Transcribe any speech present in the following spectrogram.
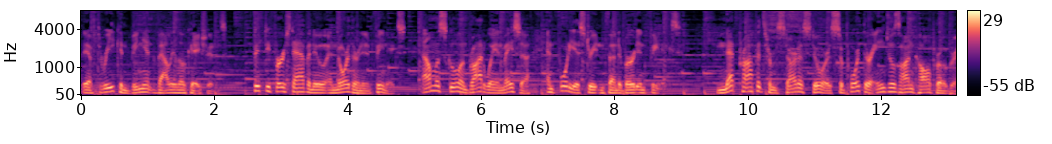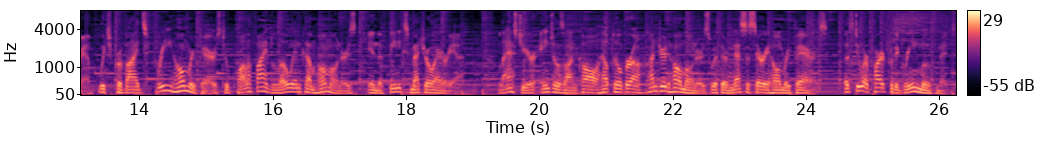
They have three convenient valley locations 51st Avenue and Northern in Phoenix, Alma School and Broadway in Mesa, and 40th Street and Thunderbird in Phoenix. Net profits from Stardust stores support their Angels on Call program, which provides free home repairs to qualified low income homeowners in the Phoenix metro area. Last year, Angels on Call helped over 100 homeowners with their necessary home repairs. Let's do our part for the green movement.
